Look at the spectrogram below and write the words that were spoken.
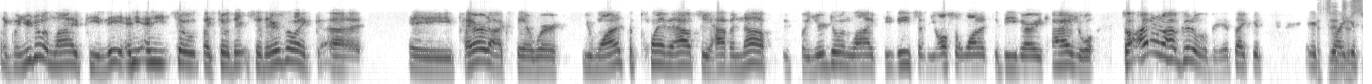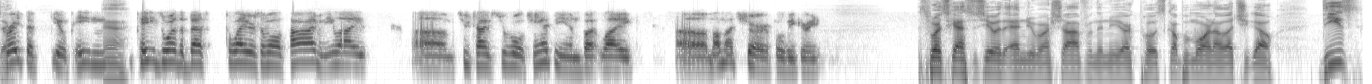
like when you're doing live TV and, and you, so like, so there, so there's like uh, a paradox there where you want it to plan it out so you have enough, but you're doing live TV. So you also want it to be very casual. So I don't know how good it will be. It's like, it's, it's, It's like, it's great that, you know, Peyton, Yeah. Peyton's one of the best players of all time and Eli's um, two-time Super Bowl champion, but like, um, I'm not sure if it'll be great. Sportscasters here with Andrew Marchand from the New York Post. Couple more, and I'll let you go. These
